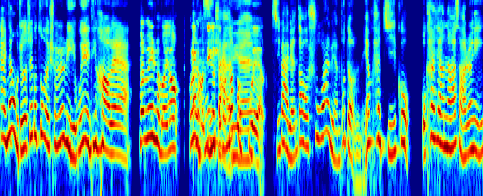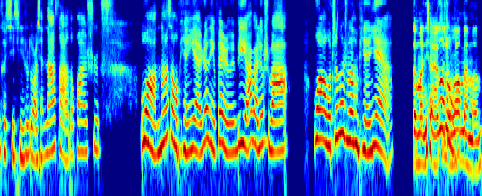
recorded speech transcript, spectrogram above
哎，那我觉得这个作为生日礼物也挺好的哎，那为什么要为什哦么那个时候那么贵啊？几百元到数万元不等，要看机构。我看一下 NASA 认领一颗星星是多少钱？NASA 的话是，哇，NASA 好便宜，认领费人民币二百六十八，哇，我真的觉得很便宜。怎么你想要这种浪漫吗？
